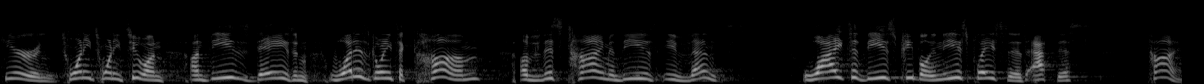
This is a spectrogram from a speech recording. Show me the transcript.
here in 2022, on, on these days, and what is going to come of this time and these events. Why to these people in these places at this time?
